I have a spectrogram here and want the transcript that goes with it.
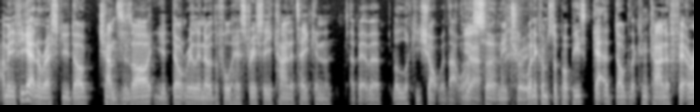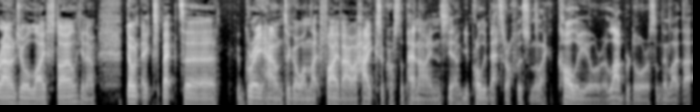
I mean, if you're getting a rescue dog, chances Mm-hmm. are you don't really know the full history, so you're kind of taking a bit of a, a lucky shot with that one. That's Yeah. certainly true. when it comes to puppies, get a dog that can kind of fit around your lifestyle. You know, don't expect a greyhound to go on like five hour hikes across the Pennines. You know, you're probably better off with something like a collie or a Labrador or something like that.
